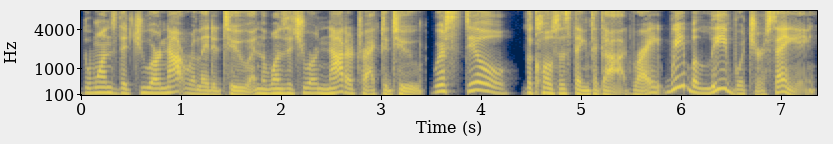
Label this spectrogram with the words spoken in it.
the ones that you are not related to and the ones that you are not attracted to. We're still the closest thing to God, right? We believe what you're saying.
